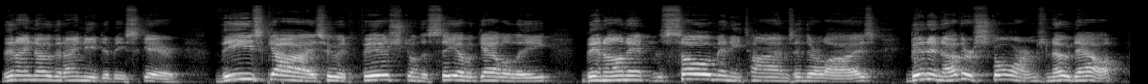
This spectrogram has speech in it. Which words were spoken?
then I know that I need to be scared. These guys who had fished on the Sea of Galilee, been on it so many times in their lives, been in other storms, no doubt.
